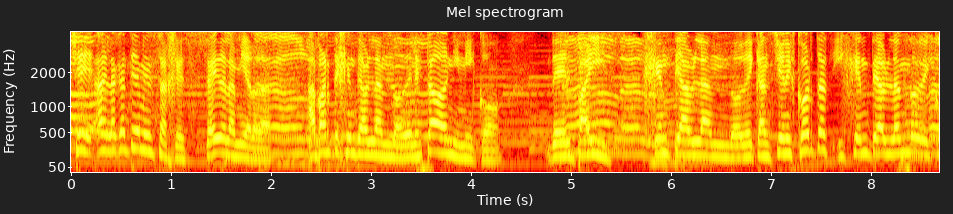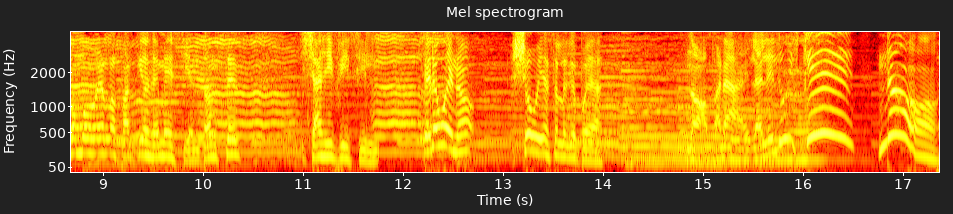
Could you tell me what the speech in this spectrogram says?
Che, ay, la cantidad de mensajes se ha ido a la mierda. Aparte, gente hablando del estado anímico, del país, gente hablando de canciones cortas y gente hablando de cómo ver los partidos de Messi. Entonces, ya es difícil. Pero bueno, yo voy a hacer lo que pueda. No, pará, el aleluya. ¿Qué? No.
